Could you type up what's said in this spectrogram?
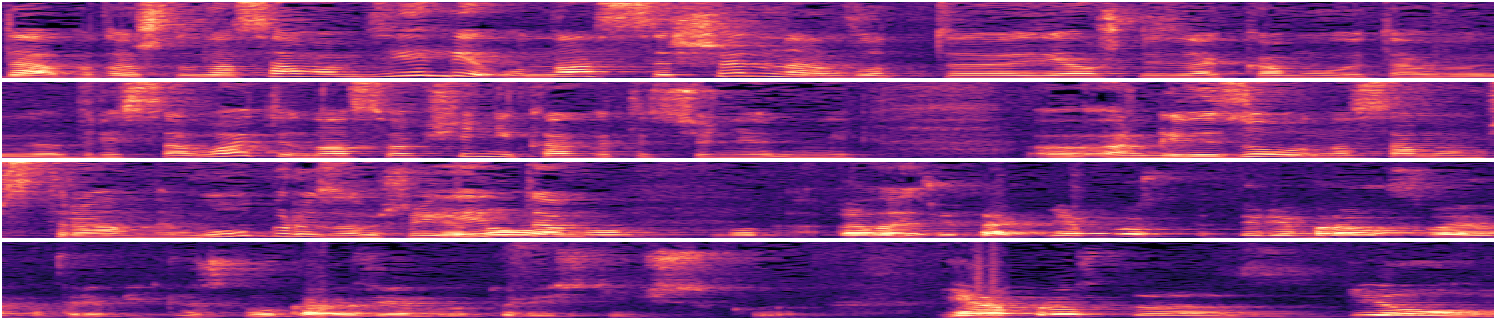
Да, потому что на самом деле у нас совершенно, вот э, я уж не знаю, кому это адресовать, у нас вообще никак это все не, организовано самым странным образом. Слушайте, при ну, этом... ну, ну, давайте так, я просто перебрал свою потребительскую корзину туристическую. Я просто сделал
